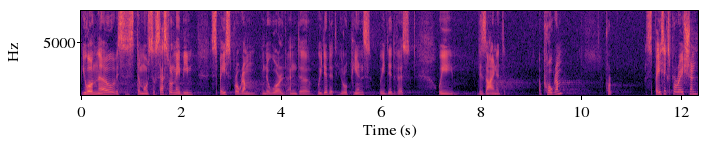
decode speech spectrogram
you all know this is the most successful, maybe, space program in the world, and uh, we did it. Europeans, we did this. We designed a program for space exploration.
